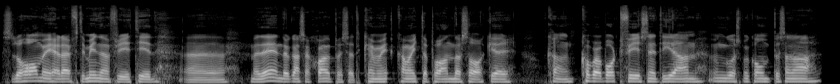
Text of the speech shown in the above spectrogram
Så då har man ju hela eftermiddagen fritid. Eh, men det är ändå ganska skönt på ett sätt. Kan man, kan man hitta på andra saker, kan koppla bort fysen lite grann, umgås med kompisarna.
